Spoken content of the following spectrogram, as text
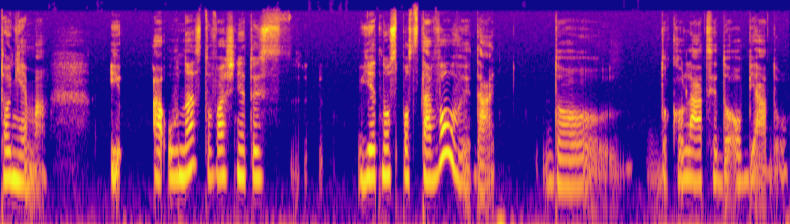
to nie ma. I, a u nas to właśnie to jest jedno z podstawowych dań do, do kolacji, do obiadu.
